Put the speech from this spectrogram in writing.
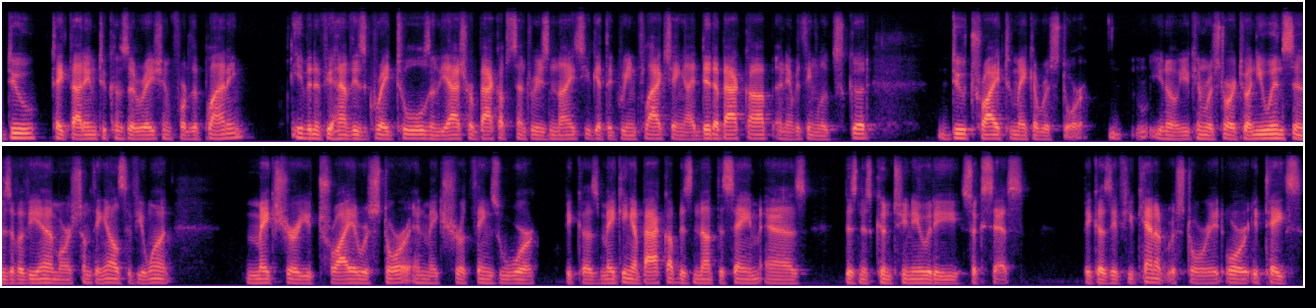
do take that into consideration for the planning. Even if you have these great tools and the Azure Backup Center is nice, you get the green flag saying, I did a backup and everything looks good. Do try to make a restore. You know, you can restore it to a new instance of a VM or something else if you want. Make sure you try a restore and make sure things work because making a backup is not the same as business continuity success. Because if you cannot restore it or it takes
